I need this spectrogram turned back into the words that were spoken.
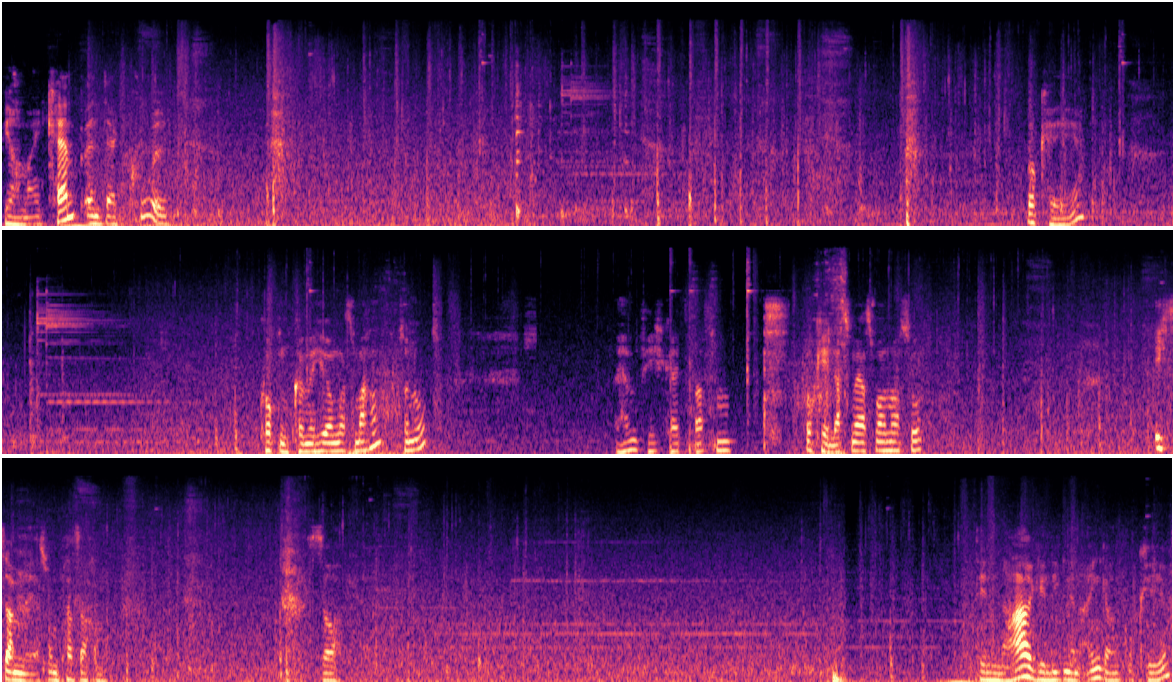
Wir haben ein Camp entdeckt, cool. Okay. Gucken, können wir hier irgendwas machen? Zur Not? Ähm, Fähigkeit, Waffen. Okay, lassen wir erstmal noch so. Ich sammle erstmal ein paar Sachen. So. Den nahegelegenen Eingang, okay.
